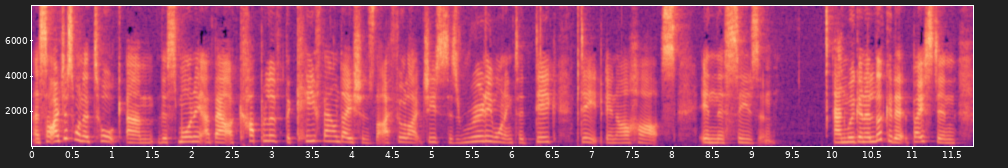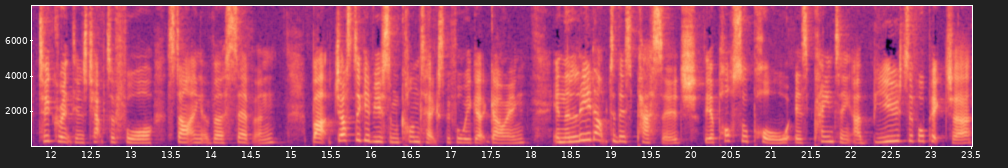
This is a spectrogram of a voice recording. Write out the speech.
And so I just want to talk um, this morning about a couple of the key foundations that I feel like Jesus is really wanting to dig deep in our hearts in this season. And we're going to look at it based in 2 Corinthians chapter 4, starting at verse 7. But just to give you some context before we get going, in the lead up to this passage, the Apostle Paul is painting a beautiful picture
